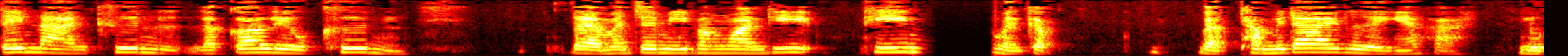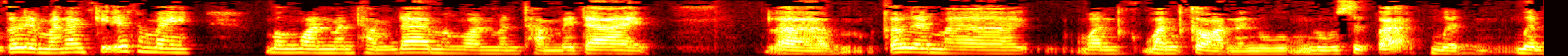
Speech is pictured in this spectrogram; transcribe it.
ได้นานขึ้นแล้วก็เร็วขึ้น แต่มันจะมีบางวันที่ที่เหมือนกับแบบทำไม่ได้เลยเงี้ยค่ะ หนูก็เลยมานั่งคิดเอ๊ะทำไม บางวันมันทำได้ บางวันมันทำไม่ได้ก็เลยมาวันวันก่อนนะหนูรู้สึกว่าเหมือนเหมือน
